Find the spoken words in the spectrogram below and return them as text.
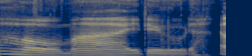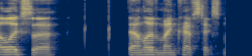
Oh my dude. Alexa, download Minecraft's text mod.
